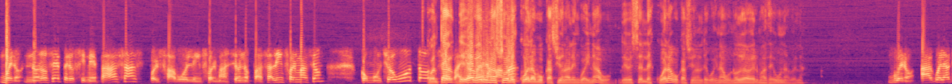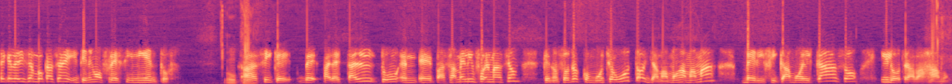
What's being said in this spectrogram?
Bueno, no lo sé, pero si me pasas, por favor, la información, nos pasa la información, con mucho gusto. Debe haber una sola escuela vocacional en Guainabo. Debe ser la escuela vocacional de Guainabo. No debe haber más de una, ¿verdad? Bueno, acuérdate que le dicen vocaciones y tienen ofrecimientos. Así que para estar tú, eh, pásame la información que nosotros con mucho gusto llamamos a mamá, verificamos el caso y lo trabajamos.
